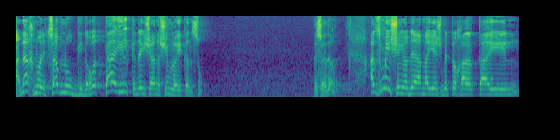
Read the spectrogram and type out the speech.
אנחנו הצבנו גדרות תיל כדי שאנשים לא ייכנסו. בסדר? אז מי שיודע מה יש בתוך התיל,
